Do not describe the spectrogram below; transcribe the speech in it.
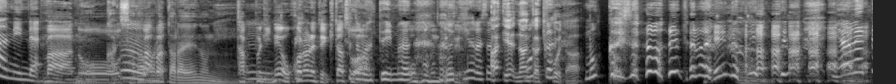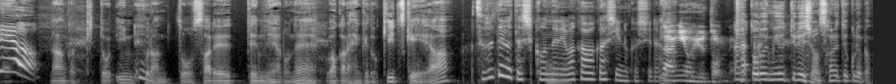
三人で。まあ、あの、さらわれたらええのに。たっぷりね、怒られてきたとはちょっと待って、今、原さん。あいやなんか聞こえた？もう一回さらわれたらええのにって。やめてよなんかきっとインプラントされてんねやろね。わからへんけど、気ぃつけや。それで私こんなに若々しいのかしら。何を言うとんねんキ。ャトルミューティレーションされてくれば。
